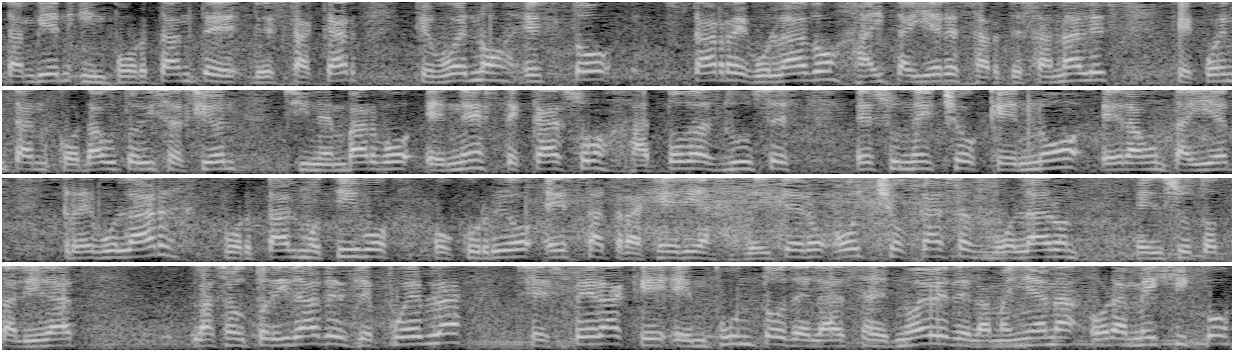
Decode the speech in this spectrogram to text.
También importante destacar que, bueno, esto está regulado. Hay talleres artesanales que cuentan con autorización. Sin embargo, en este caso, a todas luces, es un hecho que no era un taller regular. Por tal motivo ocurrió esta tragedia. Reitero, ocho casas volaron en su totalidad las autoridades de Puebla se espera que en punto de las 9 eh, de la mañana, hora México,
